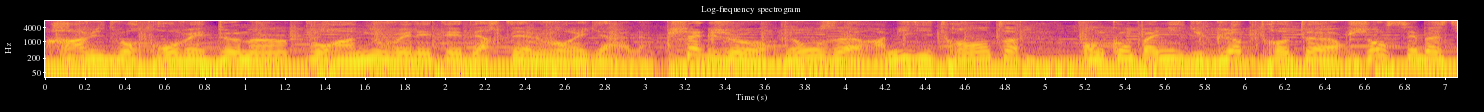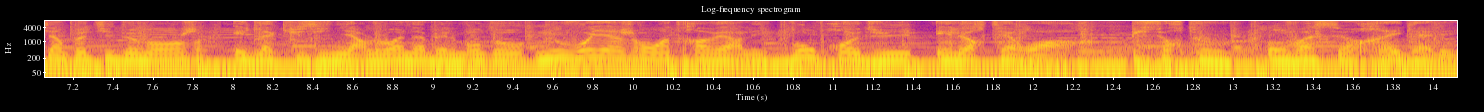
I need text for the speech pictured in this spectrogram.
Ravi de vous retrouver demain pour un nouvel été d'RTL vous régale. Chaque jour de 11h à 12h30, en compagnie du globe-trotter Jean-Sébastien Petit-Demange et de la cuisinière Loana Belmondo, nous voyagerons à travers les bons produits et leur terroir. Puis surtout, on va se régaler.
